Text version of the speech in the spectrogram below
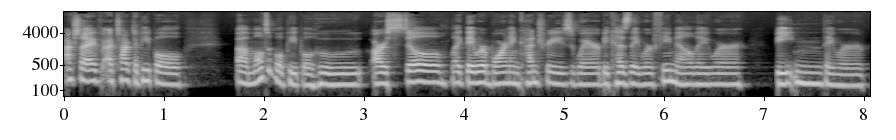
actually I've, I've talked to people, uh, multiple people who are still like they were born in countries where because they were female they were beaten, they were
